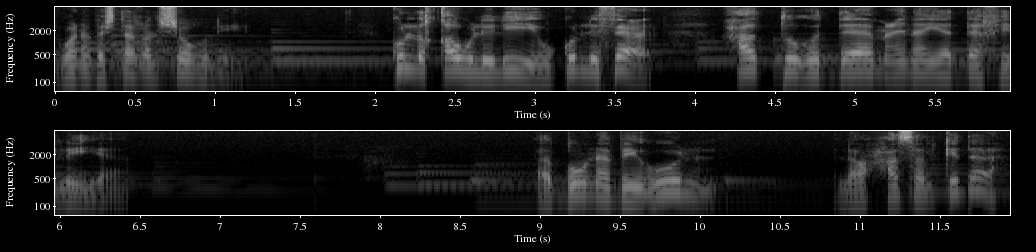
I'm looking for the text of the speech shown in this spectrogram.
وأنا بشتغل شغلي. كل قول لي وكل فعل حطه قدام عيني الداخلية. أبونا بيقول لو حصل كده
